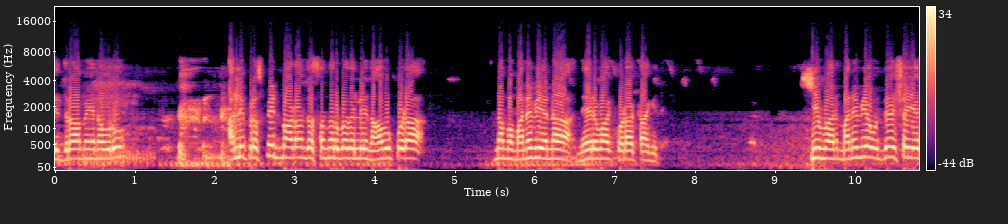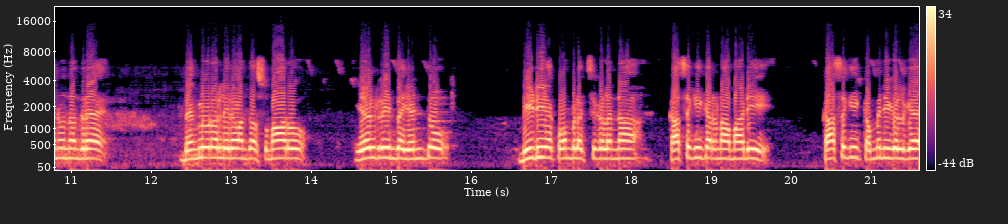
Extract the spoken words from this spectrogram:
ಸಿದ್ದರಾಮಯ್ಯನವರು ಅಲ್ಲಿ ಪ್ರೆಸ್ ಮೀಟ್ ಮಾಡುವಂಥ ಸಂದರ್ಭದಲ್ಲಿ ನಾವು ಕೂಡ ನಮ್ಮ ಮನವಿಯನ್ನು ನೇರವಾಗಿ ಕೊಡೋಕ್ಕಾಗಿದೆ. ಈ ಮನವಿಯ ಉದ್ದೇಶ ಏನು ಅಂದರೆ ಬೆಂಗಳೂರಲ್ಲಿರುವಂಥ ಸುಮಾರು ಏಳರಿಂದ ಎಂಟು ಬಿ ಡಿ ಎ ಕಾಂಪ್ಲೆಕ್ಸ್ಗಳನ್ನು ಖಾಸಗೀಕರಣ ಮಾಡಿ ಖಾಸಗಿ ಕಂಪನಿಗಳಿಗೆ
